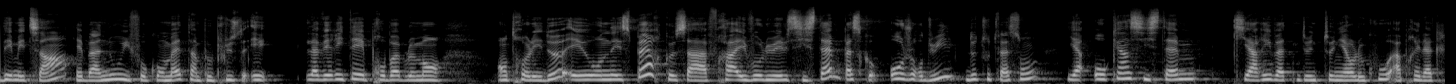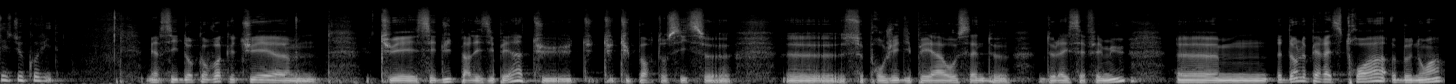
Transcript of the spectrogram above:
des médecins. Et ben, nous, il faut qu'on mette un peu plus. Et la vérité est probablement entre les deux et on espère que ça fera évoluer le système parce qu'aujourd'hui, de toute façon, il n'y a aucun système qui arrive à tenir le coup après la crise du Covid. Merci. Donc on voit que tu es, euh, tu es séduite par les IPA. Tu, tu, portes aussi ce, euh, ce projet d'IPA au sein de, de la SFMU. Euh, dans le PRS 3, Benoît,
